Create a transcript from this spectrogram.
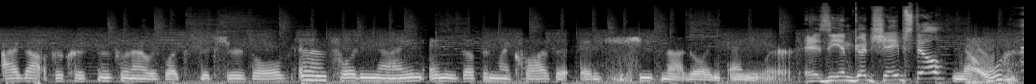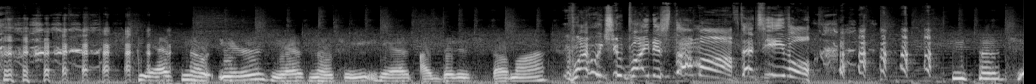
I got for Christmas when I was like six years old, and I'm 49, and he's up in my closet, and he's not going anywhere. Is he in good shape still? No. has no ears. He has no feet. He has. I bit his thumb off. Why would you bite his thumb off? That's evil. He's so. T-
